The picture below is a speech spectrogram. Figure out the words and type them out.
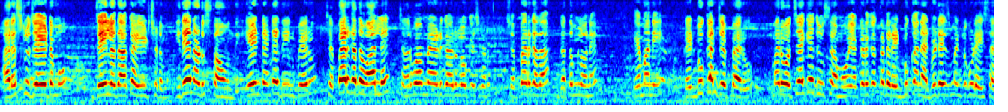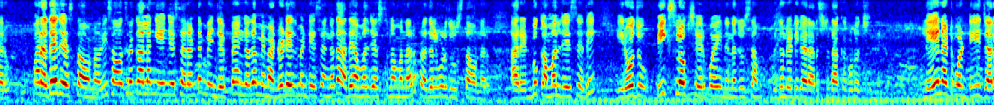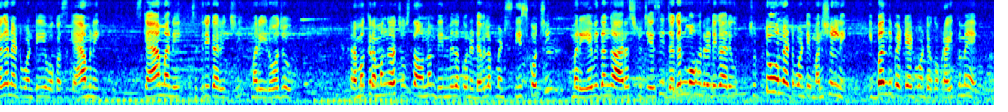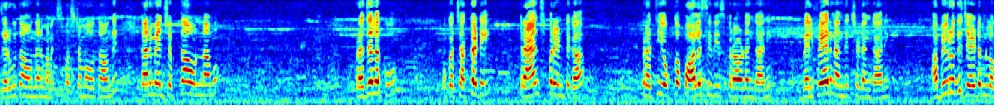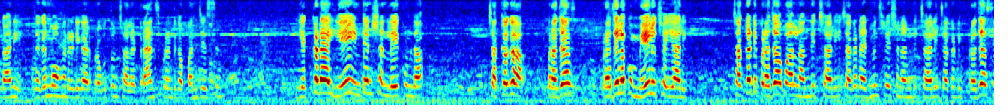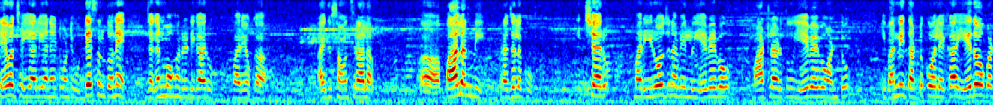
అరెస్టులు చేయడము జైలు దాకా ఈడ్చడం ఇదే నడుస్తూ ఉంది. ఏంటంటే దీని పేరు చెప్పారు కదా వాళ్ళే. చంద్రబాబు నాయుడు గారు లోకేష్ గారు చెప్పారు కదా గతంలోనే. ఏమని? రెడ్ బుక్ అని చెప్పారు. మరి వచ్చాకే చూసాము. ఎక్కడికక్కడ రెడ్ బుక్ అని అడ్వర్టైజ్మెంట్లు కూడా వేశారు. మరి అదే చేస్తూ ఉన్నారు. ఈ సంవత్సర కాలంగా ఏం చేశారంటే మేము చెప్పాం కదా మేము అడ్వర్టైజ్మెంట్ వేసాం కదా అదే అమలు చేస్తున్నామన్నారు. ప్రజలు కూడా చూస్తూ ఉన్నారు. ఆ రెడ్ బుక్ అమలు చేసేది ఈరోజు పీక్స్లోకి చేరిపోయి నిన్న చూసాం. మిథున్ రెడ్డి గారి అరెస్ట్ దాకా కూడా వచ్చింది. లేనటువంటి జరగనటువంటి ఒక స్కామ్ని స్కామ్ అని చిత్రీకరించి మరి ఈరోజు క్రమక్రమంగా చూస్తూ ఉన్నాం. దీని మీద కొన్ని డెవలప్మెంట్స్ తీసుకొచ్చి మరి ఏ విధంగా అరెస్టు చేసి జగన్మోహన్ రెడ్డి గారి చుట్టూ ఉన్నటువంటి మనుషుల్ని ఇబ్బంది పెట్టేటువంటి ఒక ప్రయత్నమే జరుగుతూ ఉందని మనకు స్పష్టమవుతా ఉంది. కానీ మేము చెప్తా ఉన్నాము ప్రజలకు ఒక చక్కటి ట్రాన్స్పరెంట్గా ప్రతి ఒక్క పాలసీ తీసుకురావడం కానీ వెల్ఫేర్ని అందించడం కానీ అభివృద్ధి చేయడంలో కానీ జగన్మోహన్ రెడ్డి గారి ప్రభుత్వం చాలా ట్రాన్స్పరెంట్గా పనిచేసింది. ఎక్కడ ఏ ఇంటెన్షన్ లేకుండా చక్కగా ప్రజా ప్రజలకు మేలు చేయాలి. చక్కటి ప్రజాపాలన అందించాలి చక్కటి అడ్మినిస్ట్రేషన్ అందించాలి చక్కటి ప్రజా సేవ చేయాలి అనేటువంటి ఉద్దేశంతోనే జగన్మోహన్ రెడ్డి గారు వారి యొక్క ఐదు సంవత్సరాల పాలనని ప్రజలకు ఇచ్చారు. మరి ఈ రోజున వీళ్ళు ఏవేవో మాట్లాడుతూ ఏవేవో అంటూ ఇవన్నీ తట్టుకోలేక ఏదో ఒకటి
